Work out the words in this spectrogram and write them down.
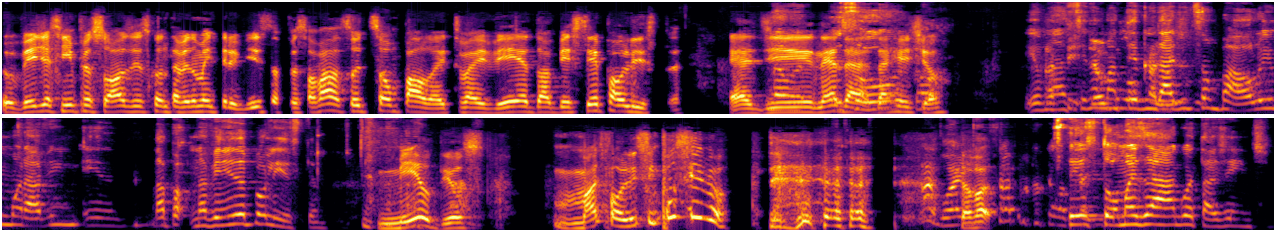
eu vejo assim, o pessoal, às vezes, quando tá vendo uma entrevista, o pessoal fala, ah, sou de São Paulo, aí tu vai ver, é do ABC Paulista. É de, Não, eu- né, eu da, sou- da região. Eu Assim, nasci eu na maternidade localizo- de São Paulo e morava em- em- na, na Avenida Paulista. Meu Deus. Mais paulista impossível. Agora Tava- a gente sabe o que Testou, mas é água, tá, gente?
